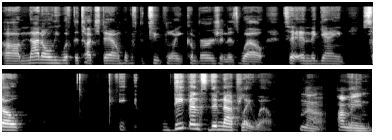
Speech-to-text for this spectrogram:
um, not only with the touchdown, but with the two point conversion as well to end the game. So defense did not play well. No, I mean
